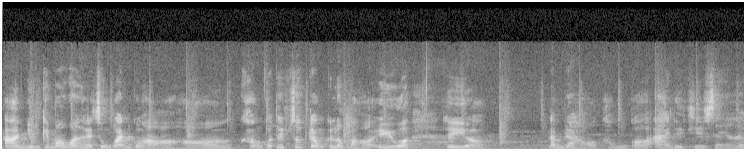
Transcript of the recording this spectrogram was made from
à, những cái mối quan hệ xung quanh của họ họ không có tiếp xúc trong cái lúc mà họ yêu á thì uh, đâm ra họ không có ai để chia sẻ hết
